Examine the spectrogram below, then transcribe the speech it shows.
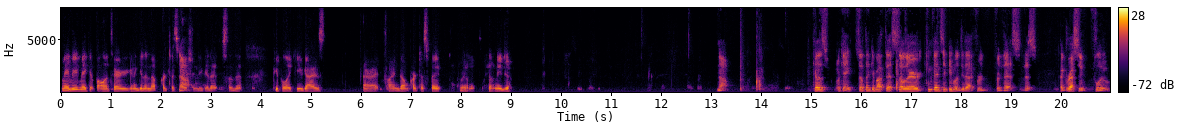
maybe make it voluntary. You're going to get enough participation to get it, so that people like you guys, all right, fine, don't participate. We don't, we don't need you. No. Because okay, so think about this. So they're convincing people to do that for for this this aggressive flu.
